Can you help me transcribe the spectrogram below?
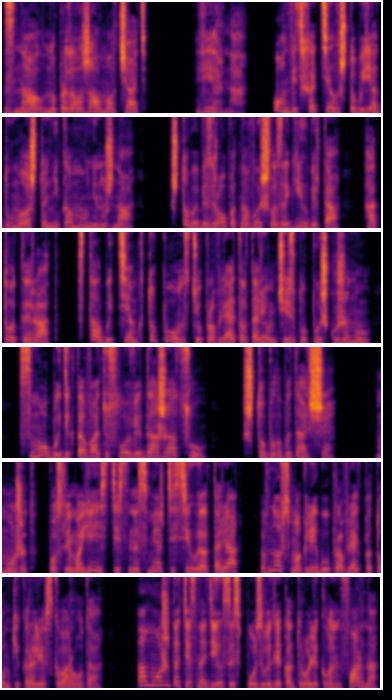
знал, но продолжал молчать. Верно. Он ведь хотел, чтобы я думала, что никому не нужна, чтобы безропотно вышла за Гилберта, а тот и рад. Стал бы тем, кто полностью управляет алтарем через глупышку жену, смог бы диктовать условия даже отцу. Что было бы дальше? Может, после моей естественной смерти силы алтаря вновь смогли бы управлять потомки королевского рода. А может, отец надеялся использовать для контроля Клоенфарна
